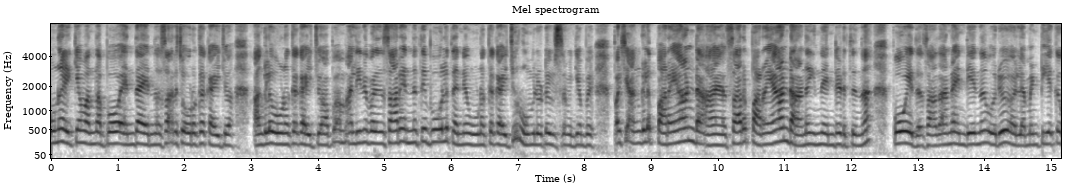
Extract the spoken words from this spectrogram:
ഊണ് കഴിക്കാൻ വന്നപ്പോൾ എന്തായിരുന്നു സാറ് ചോറൊക്കെ കഴിച്ചു? അങ്കിൾ ഊണൊക്കെ കഴിച്ചു? അപ്പം അലീന പറയുന്നത് സാറ് എന്നത്തെ പോലെ തന്നെ ഊണൊക്കെ കഴിച്ചു റൂമിലോട്ട് വിശ്രമിക്കാൻ പോയി. പക്ഷേ അങ്കിൾ പറയാണ്ട് സാറ് പറയാണ്ടാണ് ഇന്ന് എന്റെ അടുത്ത് നിന്ന് പോയത്. സാധാരണ എന്റെ നിന്ന് ഒരു ലെമൺ ടീ ഒക്കെ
